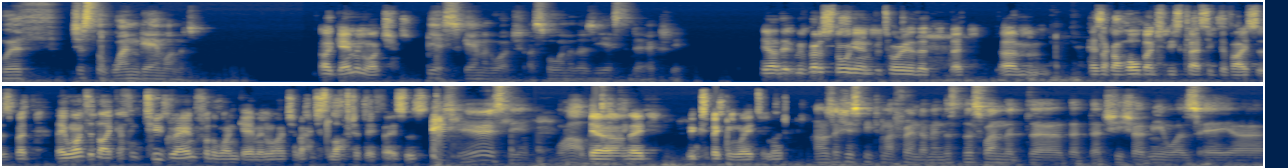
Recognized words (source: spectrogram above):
with just the one game on it. Oh, Game and Watch. Yes, Game and Watch. I saw one of those yesterday, actually. Yeah, they, we've got a store here in Pretoria that that um, has like a whole bunch of these classic devices, but they wanted like I think two grand for the one Game and Watch, and I just laughed at their faces. Seriously, wow. Yeah, they expecting way too much. I was actually speaking to my friend. I mean, this this one that uh, that that she showed me was a uh,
